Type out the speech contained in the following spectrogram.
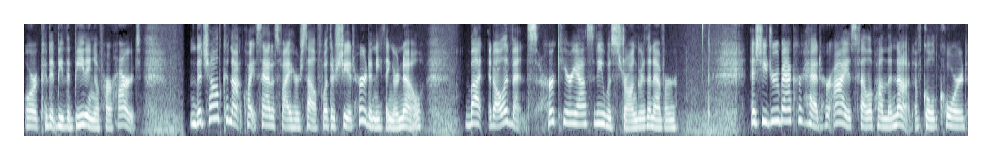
Or could it be the beating of her heart? The child could not quite satisfy herself whether she had heard anything or no, but at all events, her curiosity was stronger than ever. As she drew back her head, her eyes fell upon the knot of gold cord.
